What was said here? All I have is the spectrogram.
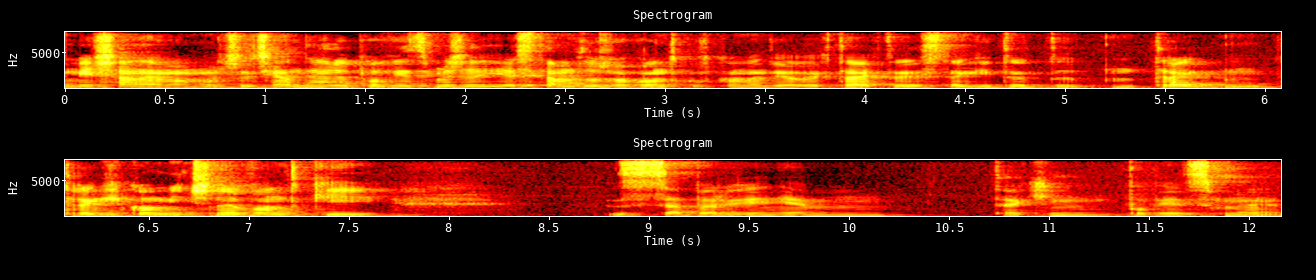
Mieszane mam uczucia, no ale powiedzmy, że jest tam dużo wątków komediowych. Tak, to jest taki to, to, tra, tragikomiczne wątki z zabarwieniem takim powiedzmy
